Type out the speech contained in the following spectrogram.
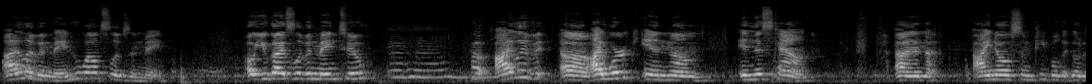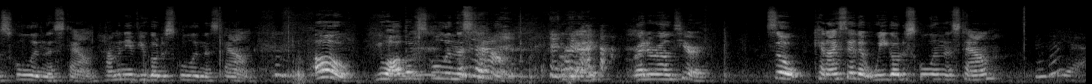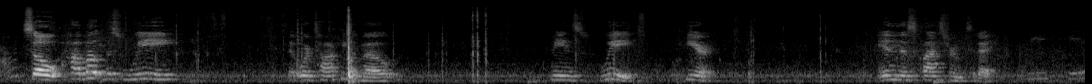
I live in Maine. Who else lives in Maine? Oh, you guys live in Maine too? Mm-hmm. I live. Uh, I work in um, in this town, and I know some people that go to school in this town. How many of you go to school in this town? Oh, you all go to school in this town. Okay, right around here. So, can I say that we go to school in this town? Mm-hmm. Yeah. So, how about this we that we're talking about means we here in this classroom today. We here.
